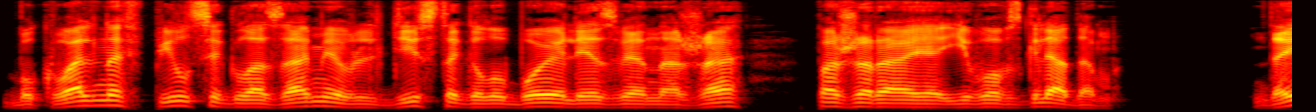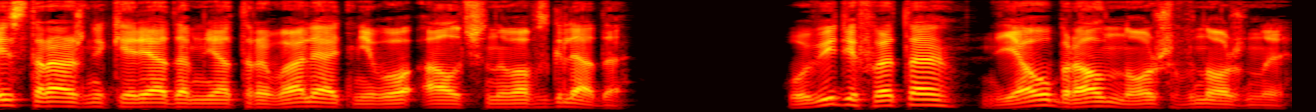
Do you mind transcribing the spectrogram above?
буквально впился глазами в льдисто-голубое лезвие ножа, пожирая его взглядом. Да и стражники рядом не отрывали от него алчного взгляда. Увидев это, я убрал нож в ножны.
